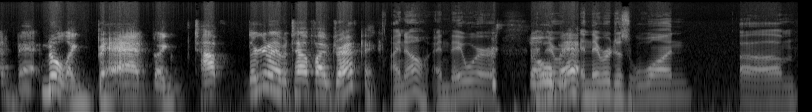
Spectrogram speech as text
Bad, bad. No, like bad, like top. They're gonna have a top five draft pick. I know, and they were So and they were, bad. and they were just one, um,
